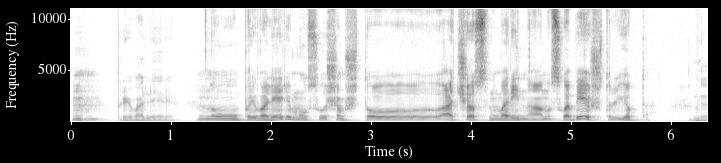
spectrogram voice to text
угу. при Валере. Ну, при Валере мы услышим, что... А чё, Сан-Марина, оно слабее, что ли, ёпта? Да.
